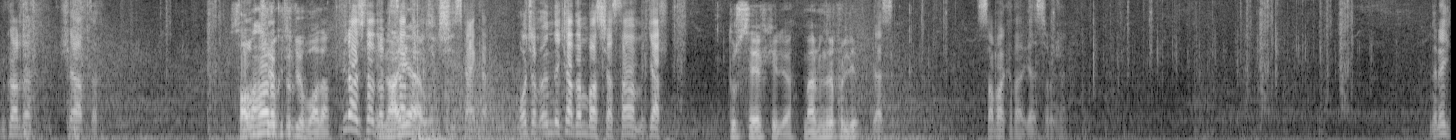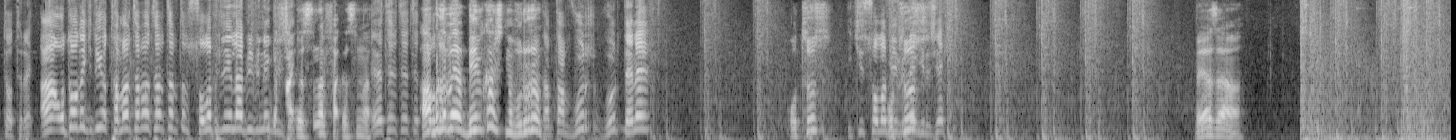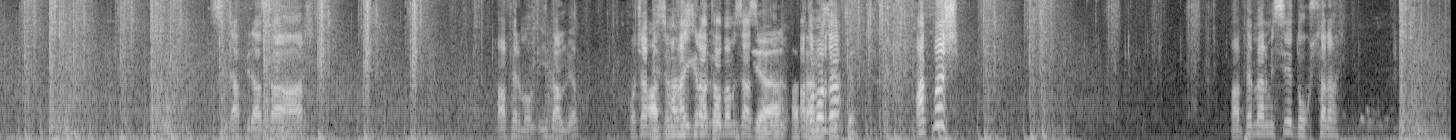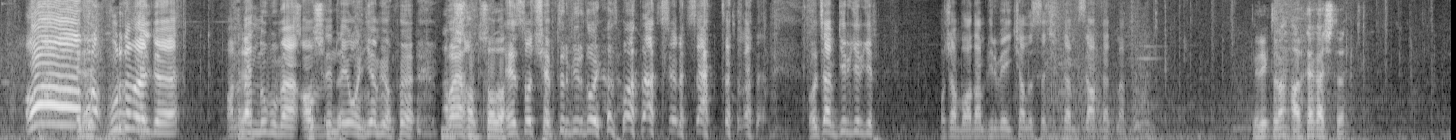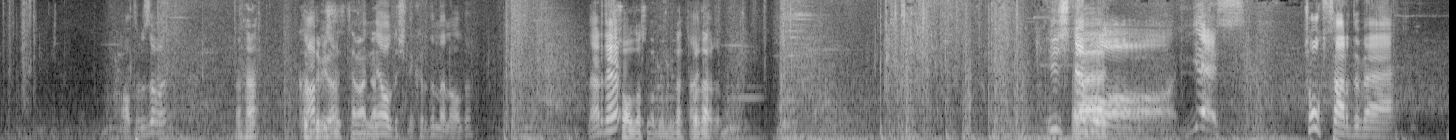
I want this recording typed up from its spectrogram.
Yukarıda şey hala roket yakın. atıyor bu adam. Biraz daha. Enayi Zaten ya iki bu. kişiyiz kanka. Hocam öndeki adamı basacağız tamam mı? Gel. Dur safe geliyor. Mermileri fullleyeyim. Gelsin. Sabah kadar gelsin hocam. Nereye gitti o tren? Aa o da o da gidiyor. Tamam tamam tamam tamam. tamam. Solo player'lar birbirine girecek. Fightlasınlar fightlasınlar. Evet evet evet. Aa Tamam. burada be, benim karşımda vururum. Tamam tamam vur vur dene. 30. İki sola birbirine 30. girecek. Beyaz ha. Silah biraz daha ağır. Aferin oğlum iyi darlıyorsun. Hocam bizim Atman high ground almamız lazım. ya, Adam orada. bitti. 60. AP mermisi 9 tane var. Aa vur- vurdum öldü. Abi ben noob'um ha. AWP'yi oynayamıyorum. Solo. En son chapter 1'de oynadım sonra sen Hocam gir gir gir. Hocam bu adam 1 ve 2 alırsa cidden bizi affetmem. Nereye gitti lan? Arkaya kaçtı. Altımızda mı? Aha. ne Kırdı yapıyor? bizi temelden. Ne oldu şimdi kırdın da ne oldu? Nerede? Solda solda burada Ha, burada. gördüm. İşte Evet. bu. Yes. Çok sardı be.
